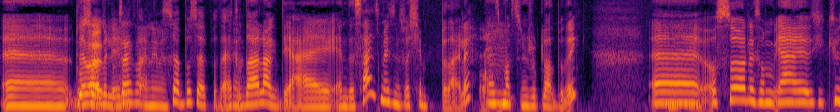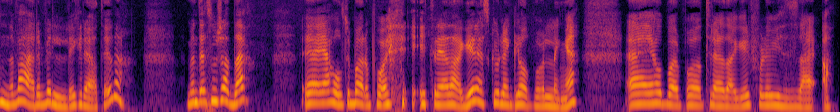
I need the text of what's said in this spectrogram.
Eh, På søtpotet. Søt på søtpotet. Og da lagde jeg en dessert som jeg syntes var kjempedeilig. Jeg smakte som sjokoladepudding. Eh, og så liksom Jeg kunne være veldig kreativ, da. Men det som skjedde eh, Jeg holdt jo bare på i, i tre dager. Jeg skulle egentlig holde på veldig lenge. Eh, jeg holdt bare på tre dager, for det viste seg at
